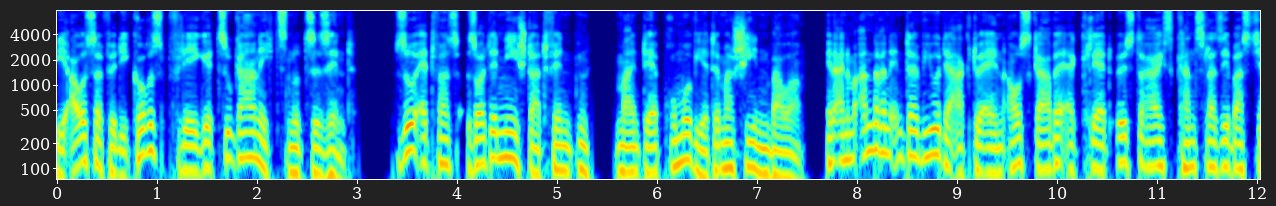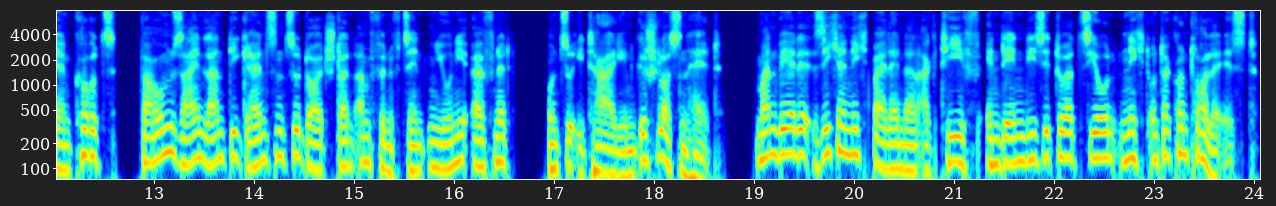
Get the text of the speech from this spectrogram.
die außer für die Kurspflege zu gar nichts Nutze sind. So etwas sollte nie stattfinden, meint der promovierte Maschinenbauer. In einem anderen Interview der aktuellen Ausgabe erklärt Österreichs Kanzler Sebastian Kurz, warum sein Land die Grenzen zu Deutschland am 15. Juni öffnet und zu Italien geschlossen hält. Man werde sicher nicht bei Ländern aktiv, in denen die Situation nicht unter Kontrolle ist.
